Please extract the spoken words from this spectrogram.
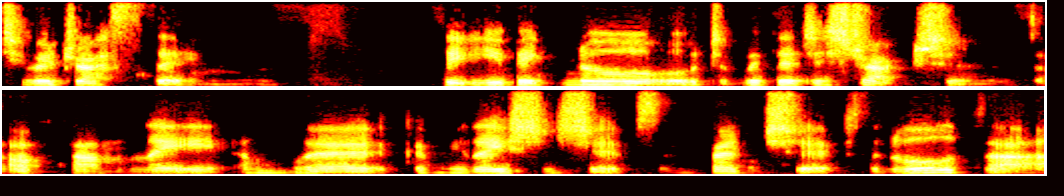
to address things that you've ignored with the distractions of family and work and relationships and friendships and all of that.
